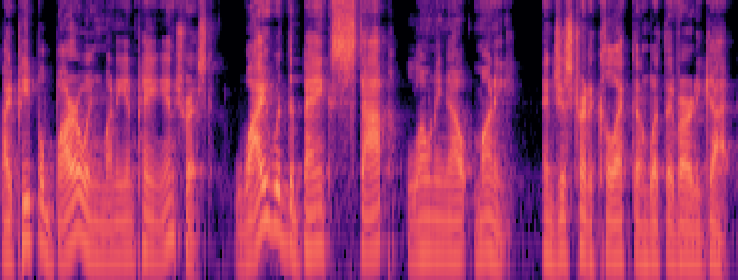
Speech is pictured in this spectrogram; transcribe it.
By people borrowing money and paying interest. Why would the banks stop loaning out money and just try to collect on what they've already got?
